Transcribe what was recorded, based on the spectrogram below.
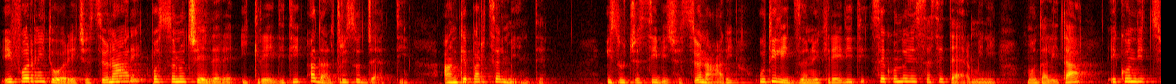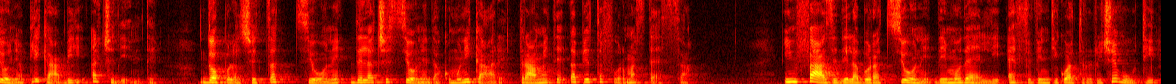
i fornitori e i cessionari possono cedere i crediti ad altri soggetti, anche parzialmente. I successivi cessionari utilizzano i crediti secondo gli stessi termini, modalità e condizioni applicabili al cedente, dopo l'accettazione della cessione da comunicare tramite la piattaforma stessa. In fase di elaborazione dei modelli F24 ricevuti,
